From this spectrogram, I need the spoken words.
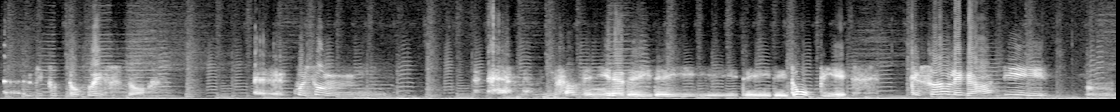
eh, di tutto questo? Eh, questo mi, eh, mi fa venire dei, dei, dei, dei dubbi che sono legati mm,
